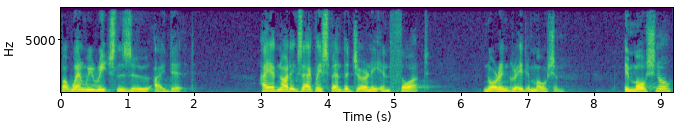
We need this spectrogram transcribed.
But when we reached the zoo, I did. I had not exactly spent the journey in thought nor in great emotion. Emotional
